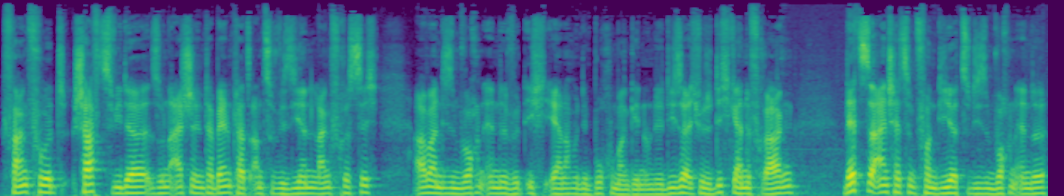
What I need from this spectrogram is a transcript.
Frankfurt schafft es wieder, so einen einstelligen Tabellenplatz anzuvisieren, langfristig. Aber an diesem Wochenende würde ich eher noch mit den Bochumern gehen. Und Elisa, ich würde dich gerne fragen, letzte Einschätzung von dir zu diesem Wochenende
